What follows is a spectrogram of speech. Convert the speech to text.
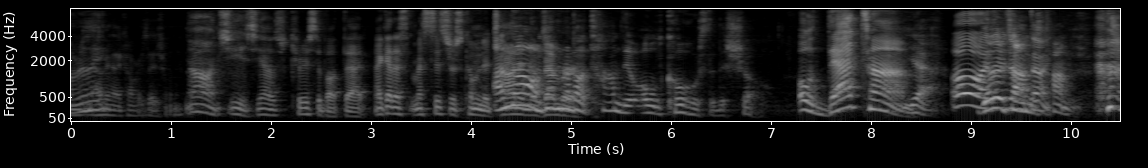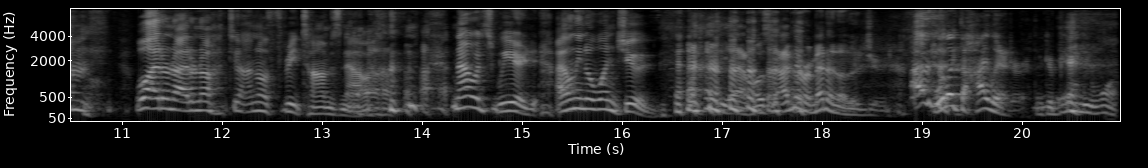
Oh, really? having that conversation with him. Oh, jeez. Yeah, I was curious about that. I got a, my sister's coming to town I know. in I'm talking about Tom, the old co-host of the show. Oh, that Tom. Yeah. Oh, the I other Tom is Tommy. Well, I don't know. I don't know. Dude, I know three Toms now. now it's weird. I only know one Jude. yeah, most, I've never met another Jude. We're like the Highlander. There could be only one.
